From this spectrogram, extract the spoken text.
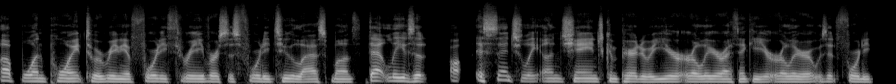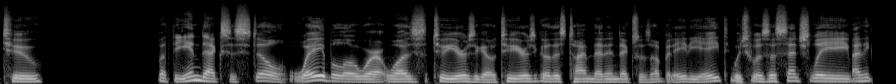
up one point to a reading of 43 versus 42 last month. That leaves it uh, essentially unchanged compared to a year earlier. I think a year earlier it was at 42. But the index is still way below where it was two years ago. Two years ago, this time, that index was up at 88, which was essentially, I think,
